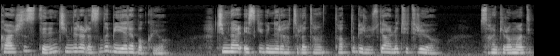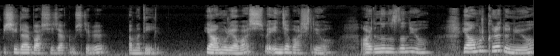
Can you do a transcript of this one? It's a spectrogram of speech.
karşı sitenin çimleri arasında bir yere bakıyor. Çimler eski günleri hatırlatan tatlı bir rüzgarla titriyor. Sanki romantik bir şeyler başlayacakmış gibi ama değil. Yağmur yavaş ve ince başlıyor. Ardından hızlanıyor. Yağmur kara dönüyor.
